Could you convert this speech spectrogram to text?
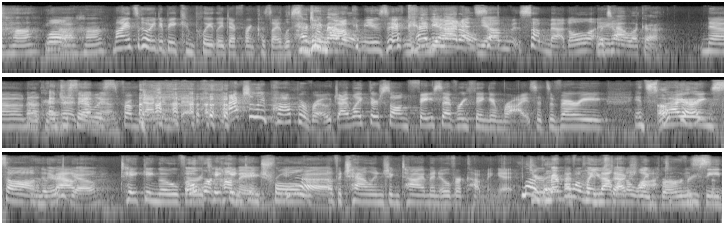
Uh-huh. Well, Uh-huh. mine's going to be completely different because I listen Heavy to metal. rock music. Heavy yeah, metal. and Yeah. some some metal. I Metallica. No, not Okay. that. That was from back in the day. Actually, Papa Roach. I like their song "Face Everything and Rise." It's a very inspiring Okay. song Oh, about taking over, Overcoming. taking control Yeah. of a challenging time and overcoming it. Love Do you remember I've when we used to that one a actually burn recently.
